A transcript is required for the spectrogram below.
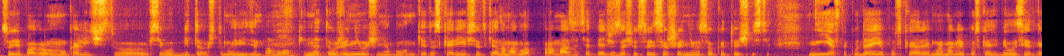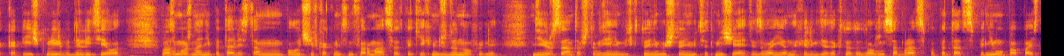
судя по огромному количеству всего битого, что мы видим, обломки, да. это уже не очень обломки. Это скорее все-таки она могла промазать, опять же, за счет своей совершенно невысокой точности. Неясно, куда ее пускали. Мы могли пускать в белый цвет как копеечку, лишь бы долетела. Возможно, они пытались, там, получив какую-нибудь информацию от каких-нибудь ждунов или диверсантов, что где-нибудь кто-нибудь что-нибудь отмечает из военных или где-то кто-то должен собраться, попытаться по нему попасть попасть.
